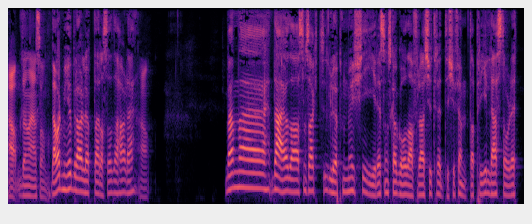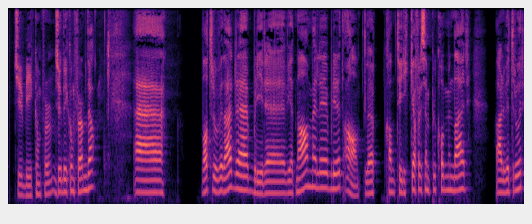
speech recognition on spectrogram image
Ja. Den er jeg savna. Det har vært mye bra løp der også, det har det. Ja. Men eh, det er jo da som sagt løp nummer fire som skal gå da fra 23. til 25. april. Der står det To be confirmed. to be confirmed, ja. Eh, hva tror vi der? Eh, Blir det Vietnam, eller blir det et annet løp? Kan Tyrkia f.eks. komme inn der? Hva er det vi tror?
